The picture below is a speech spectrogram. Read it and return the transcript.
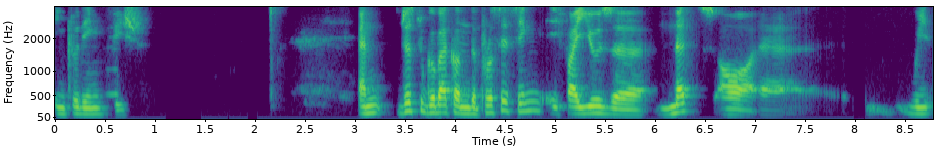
including fish. And just to go back on the processing, if I use a nut or uh, we,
